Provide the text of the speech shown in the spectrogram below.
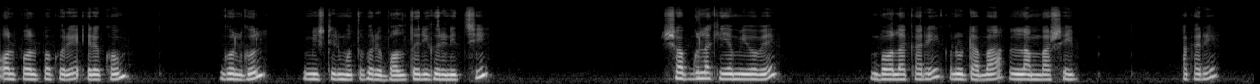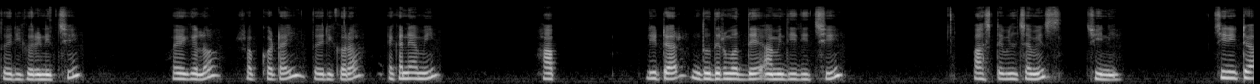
অল্প অল্প করে এরকম গোল গোল মিষ্টির মতো করে বল তৈরি করে নিচ্ছি। সবগুলাকে আমি এভাবে বল আকারে কোনোটা বা লম্বা শেপ আকারে তৈরি করে নিচ্ছি। হয়ে গেল সবকটাই তৈরি করা। এখানে আমি হাফ লিটার দুধের মধ্যে আমি দিয়ে দিচ্ছি পাঁচ টেবিল চামচ চিনি। চিনিটা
